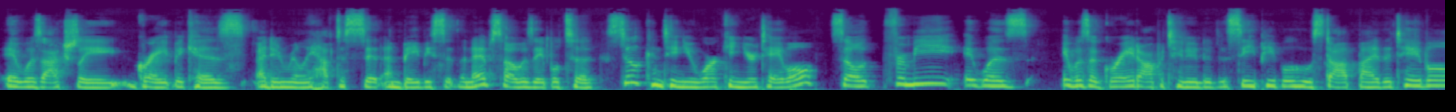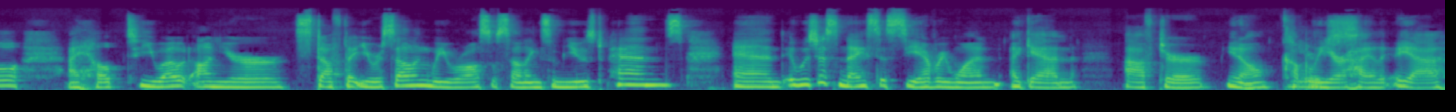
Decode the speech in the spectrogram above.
it was actually great because I didn't really have to sit and babysit the nib. So I was able to still continue working your table. So for me, it was it was a great opportunity to see people who stopped by the table. I helped you out on your stuff that you were selling. We were also selling some used pens. And it was just nice to see everyone again after, you know, a couple Years. of year highly yeah,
